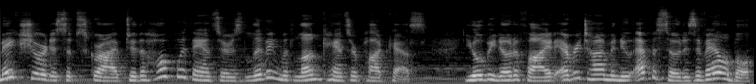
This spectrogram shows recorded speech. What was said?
Make sure to subscribe to the Hope with Answers Living with Lung Cancer podcast. You'll be notified every time a new episode is available,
